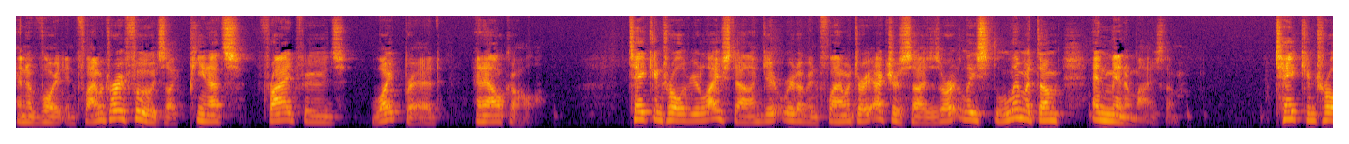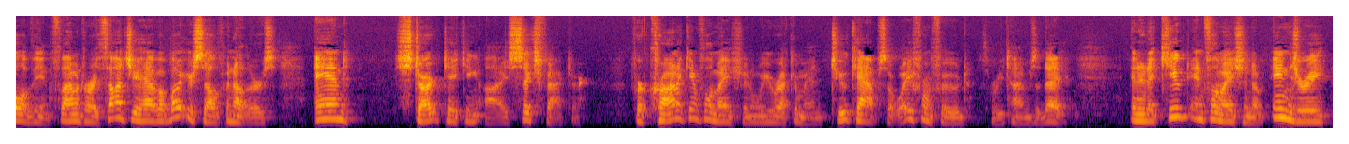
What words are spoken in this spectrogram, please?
and avoid inflammatory foods like peanuts, fried foods, white bread, and alcohol. Take control of your lifestyle and get rid of inflammatory exercises or at least limit them and minimize them. Take control of the inflammatory thoughts you have about yourself and others and start taking I6 factor. For chronic inflammation, we recommend two caps away from food three times a day. In an acute inflammation of injury,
